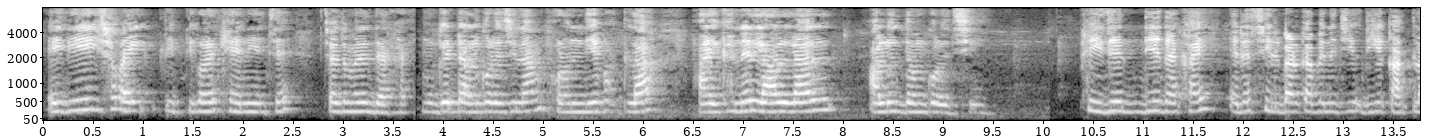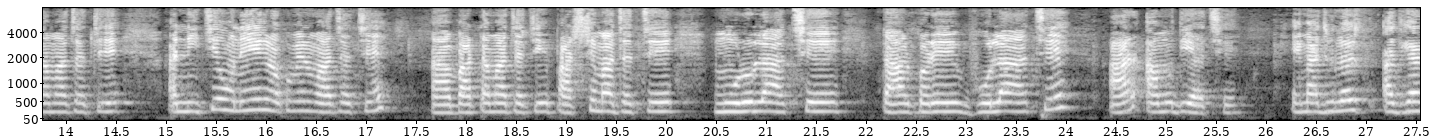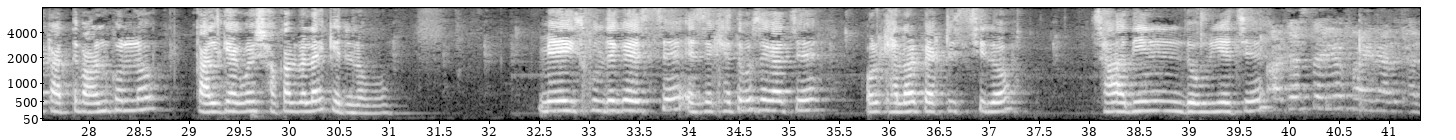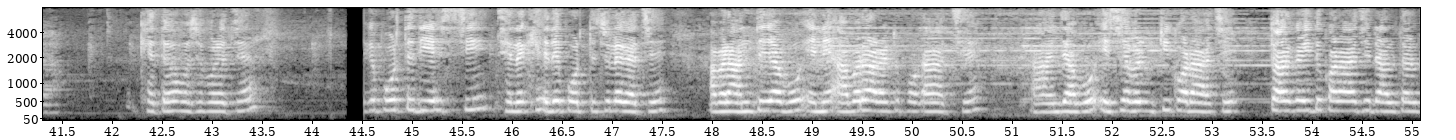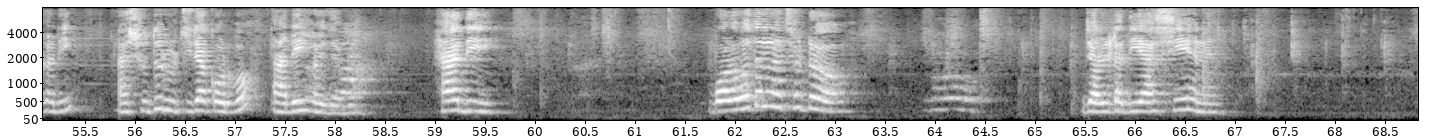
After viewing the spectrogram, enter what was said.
এই দিয়েই সবাই তৃপ্তি করে খেয়ে নিয়েছে। চলো তোমাদের দেখায় মুগের ডাল করেছিলাম, ফোড়ন দিয়ে পাতলা। আর এখানে লাল লাল আলুর দম করেছি। ফ্রিজে দিয়ে দেখাই। এটা সিলভার কাপ এনেছি। ওদিকে কাতলা মাছ আছে। আর নিচে অনেক রকমের মাছ আছে। বাটা মাছ আছে পার্শে মাছ আছে মোরলা আছে তারপরে ভোলা আছে আর আমুদি আছে। এই মাছগুলো আজকে আর কাটতে বারণ করল কালকে একবার সকালবেলায় কেটে নেব। মেয়ে স্কুল থেকে এসছে এসে খেতে বসে গেছে ওর খেলার প্র্যাকটিস ছিল সারাদিন দৌড়িয়েছে। খেতেও বসে পড়েছে। ছেলেকে পড়তে দিয়ে এসছি। ছেলে খেয়ে দিয়ে পড়তে চলে গেছে। আবার আনতে যাব, এনে আবারও আর একটা পড়া আছে। যাব, এসে আবার রুটি করা আছে। তরকারি তো করা আছে, ডাল তরকারি। আর শুধু রুটিটা করব তাহলেই হয়ে যাবে। হ্যাঁ দি। বড় বোতল না ছোট? জলটা দিয়ে আসি, এনে।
